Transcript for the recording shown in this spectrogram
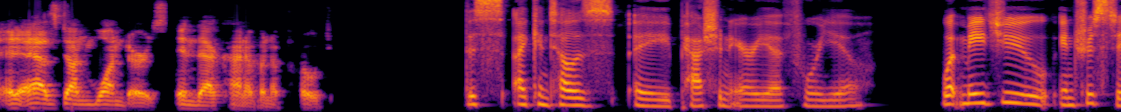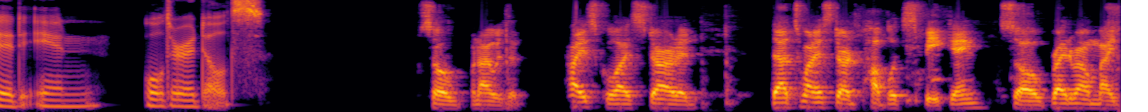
And it has done wonders in that kind of an approach. This, I can tell, is a passion area for you. What made you interested in older adults? So, when I was at high school, I started, that's when I started public speaking. So, right around my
